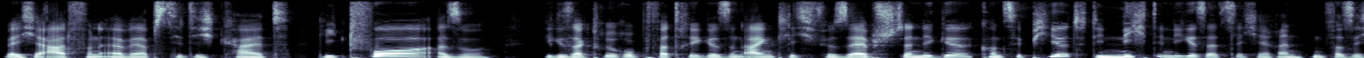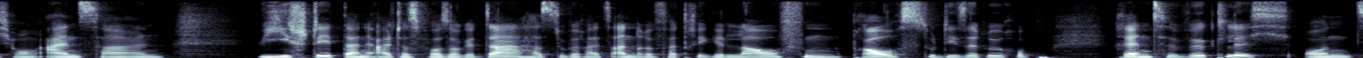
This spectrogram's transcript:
Welche Art von Erwerbstätigkeit liegt vor? Also, wie gesagt, Rürup-Verträge sind eigentlich für Selbstständige konzipiert, die nicht in die gesetzliche Rentenversicherung einzahlen. Wie steht deine Altersvorsorge da? Hast du bereits andere Verträge laufen? Brauchst du diese Rürup-Rente wirklich? Und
